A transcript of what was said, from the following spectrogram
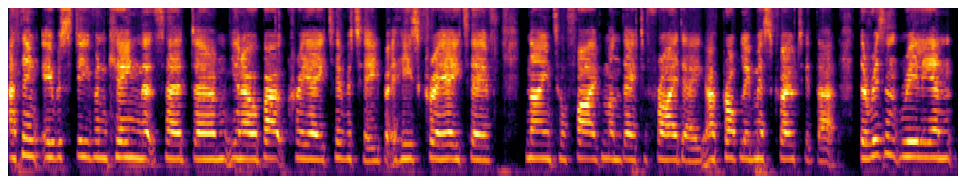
I think it was Stephen King that said, um, you know, about creativity, but he's creative nine till five, Monday to Friday. I probably misquoted that. There isn't really an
